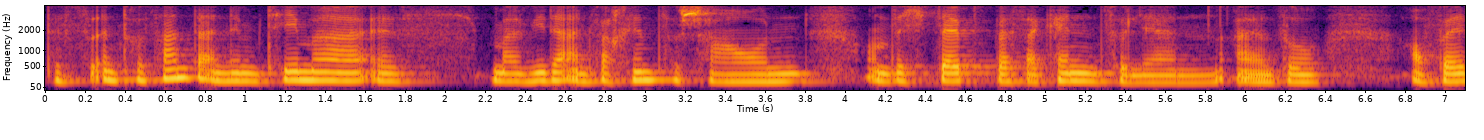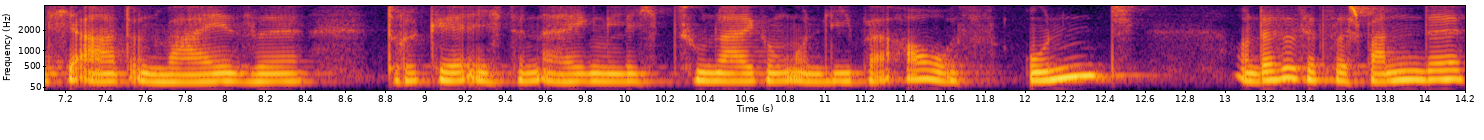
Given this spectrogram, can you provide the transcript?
Das Interessante an dem Thema ist, mal wieder einfach hinzuschauen und sich selbst besser kennenzulernen. Also auf welche Art und Weise drücke ich denn eigentlich Zuneigung und Liebe aus? Und, und das ist jetzt das Spannende,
